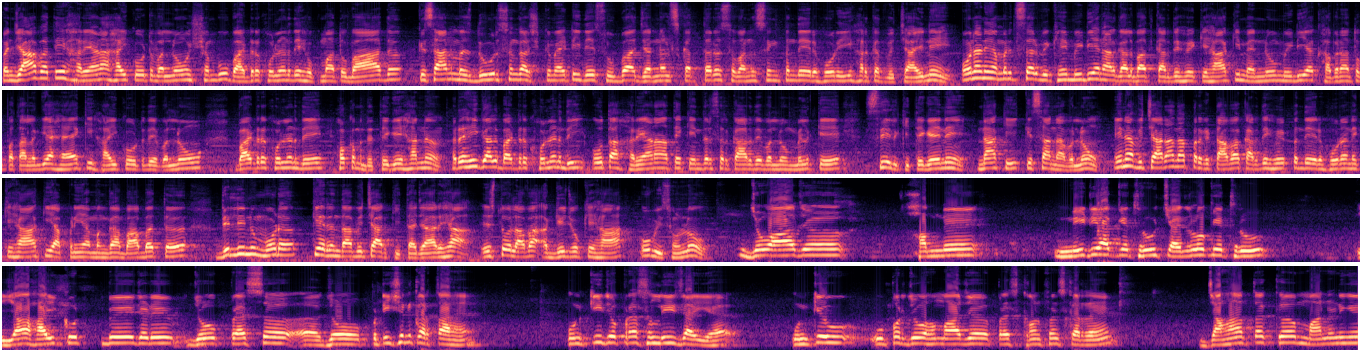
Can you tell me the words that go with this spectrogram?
ਪੰਜਾਬ ਅਤੇ Haryana high court ਵੱਲੋਂ Shambhu border ਖੋਲਣ ਦੇ ਹੁਕਮਾਂ ਤੋਂ ਬਾਅਦ ਕਿਸਾਨ ਮਜ਼ਦੂਰ ਸੰਘਰਸ਼ ਕਮੇਟੀ ਦੇ ਸੂਬਾ ਜਨਰਲ ਸਕੱਤਰ ਸਵਰਨ ਸਿੰਘ ਪੰਧੇਰ ਹੋਰੀ ਹਰਕਤ ਵਿੱਚ ਆਏ ਨੇ। ਉਹਨਾਂ ਨੇ ਅੰਮ੍ਰਿਤਸਰ ਵਿਖੇ ਮੀਡੀਆ ਨਾਲ ਗੱਲਬਾਤ ਕਰਦੇ ਹੋਏ ਕਿਹਾ ਕਿ ਮੈਨੂੰ ਮੀਡੀਆ ਖਬਰਾਂ ਤੋਂ ਪਤਾ ਲੱਗਿਆ ਹੈ ਕਿ ਹਾਈ ਕੋਰਟ ਦੇ ਵੱਲੋਂ ਬਾਰਡਰ ਖੋਲਣ ਦੇ ਹੁਕਮ ਦਿੱਤੇ ਗਏ ਹਨ। ਰਹੀ ਗੱਲ ਬਾਰਡਰ ਖੋਲਣ ਦੀ, ਉਹ ਤਾਂ ਹਰਿਆਣਾ ਅਤੇ ਕੇਂਦਰ ਸਰਕਾਰ ਦੇ ਵੱਲੋਂ ਮਿਲ ਕੇ ਸੀਲ ਕੀਤੇ ਗਏ ਨੇ, ਨਾ ਕਿ ਕਿਸਾਨਾਂ ਵੱਲੋਂ। ਇਹਨਾਂ ਵਿਚਾਰਾਂ ਦਾ ਪ੍ਰਗਟਾਵਾ ਕਰਦੇ ਹੋਏ ਪੰਧੇਰ ਹੋਰਾਂ ਨੇ ਕਿਹਾ ਕਿ ਆਪਣੀਆਂ ਮੰਗਾਂ ਬਾਬਤ ਦਿੱਲੀ ਨੂੰ ਮੁੜ ਘੇਰਨ ਦਾ ਵਿਚਾਰ ਕੀਤਾ ਜਾ ਰਿਹਾ ਇਸ ਤੋਂ ਇਲਾਵਾ ਅੱਗੇ ਜੋ ਕਿਹਾ ਉਹ ਵੀ ਸੁਣ ਲਓ जो आज हमने मीडिया के थ्रू चैनलों के थ्रू या हाई कोर्ट में जड़े जो प्रेस अ, जो पटिशन करता है उनकी जो प्रेस रिलीज आई है उनके ऊ- ऊपर जो हम आज प्रेस कॉन्फ्रेंस कर रहे हैं जहाँ तक माननीय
